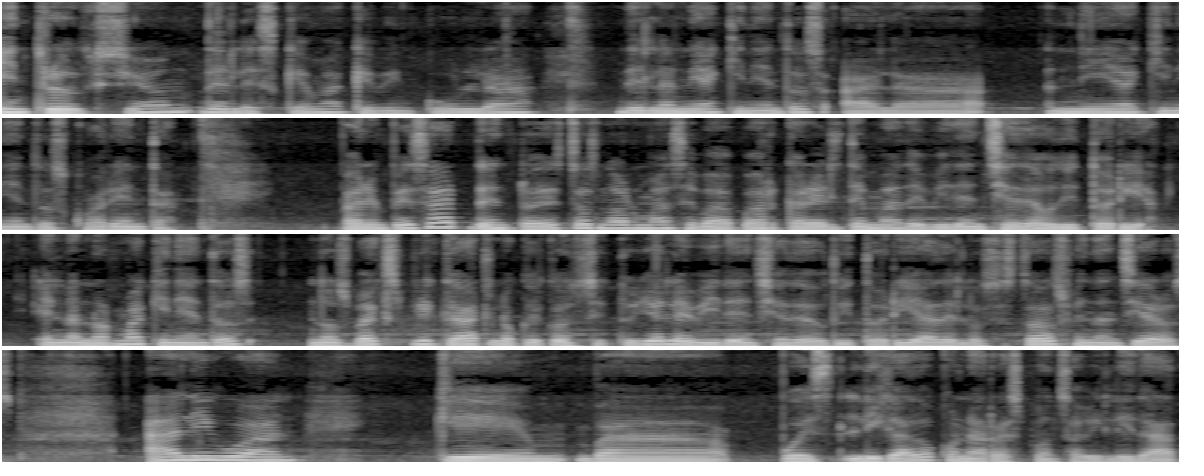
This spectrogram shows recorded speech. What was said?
Introducción del esquema que vincula de la NIA 500 a la NIA 540. Para empezar, dentro de estas normas se va a abarcar el tema de evidencia de auditoría. En la norma 500 nos va a explicar lo que constituye la evidencia de auditoría de los estados financieros, al igual que va pues ligado con la responsabilidad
